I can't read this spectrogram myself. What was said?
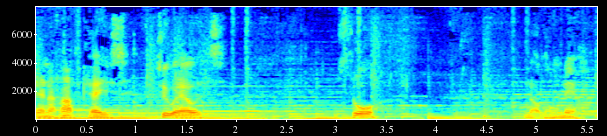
and a half Ks, two hours. We saw not long now.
